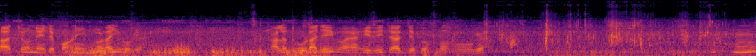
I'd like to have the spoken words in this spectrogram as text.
ਆ ਝੋਨੇ 'ਚ ਪਾਣੀ ਬੜਾ ਹੀ ਹੋ ਗਿਆ। ਕੱਲ ਥੋੜਾ ਜਿਹਾ ਹੀ ਪਾਇਆ, ਇਹਦੇ 'ਚ ਅੱਜ ਬ- ਹੋ ਗਿਆ। ਹੂੰ।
